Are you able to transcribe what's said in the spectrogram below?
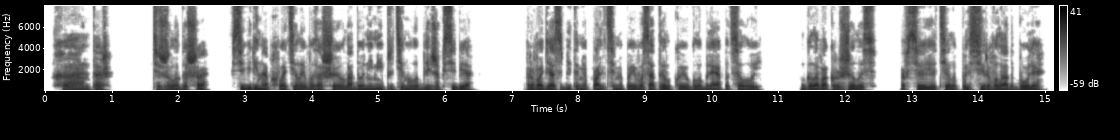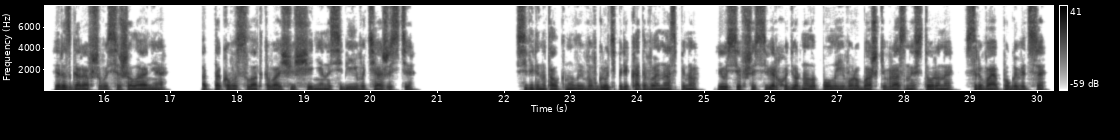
«Хантер!» Тяжело дыша, Северина обхватила его за шею ладонями и притянула ближе к себе, проводя сбитыми пальцами по его затылку и углубляя поцелуй. Голова кружилась, а все ее тело пульсировало от боли и разгоравшегося желания, от такого сладкого ощущения на себе его тяжести. Северина толкнула его в грудь, перекатывая на спину, и, усевшись сверху, дернула полы его рубашки в разные стороны, срывая пуговицы.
